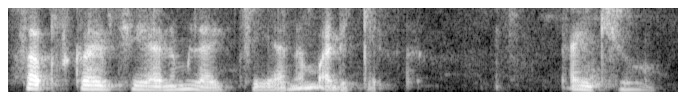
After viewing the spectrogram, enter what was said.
സബ്സ്ക്രൈബ് ചെയ്യാനും ലൈക്ക് ചെയ്യാനും മടിക്കരുത്. താങ്ക്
